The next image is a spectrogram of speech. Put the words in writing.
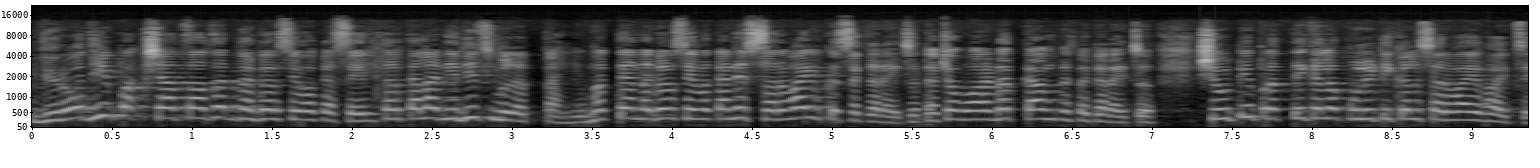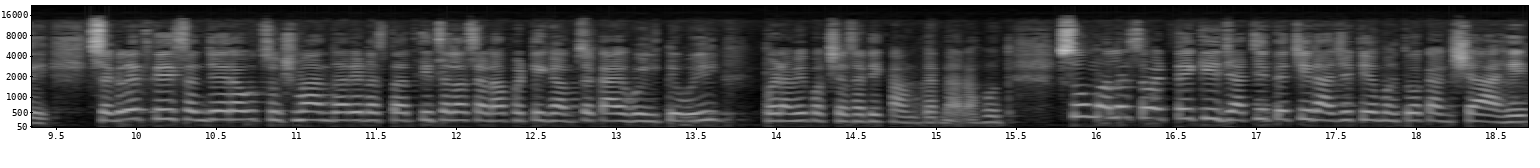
विरोधी पक्षाचा जर नगरसेवक असेल तर त्याला निधीच मिळत नाही. मग त्या नगरसेवकाने सर्व्हाइव्ह कसं करायचं? त्याच्या वॉर्डात काम कसं करायचं? शेवटी प्रत्येकाला पॉलिटिकल सर्व्हाइव्ह व्हायचंय. सगळेच काही संजय राऊत सुषमा अंधारे नसतात की चला सडापट्टी आमचं काय होईल ते होईल पण आम्ही पक्षासाठी काम करणार आहोत. सो मला असं वाटतंय की ज्याची त्याची राजकीय महत्वाकांक्षा आहे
